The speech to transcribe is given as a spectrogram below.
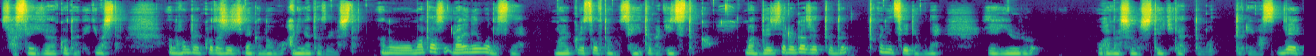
させていただくことができました。あの、本当に今年1年間どうもありがとうございました。あの、また来年もですね、マイクロソフトの製品とか技術とか、まあデジタルガジェットとかについてもね、えー、いろいろお話をしていきたいと思ってておりますので、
